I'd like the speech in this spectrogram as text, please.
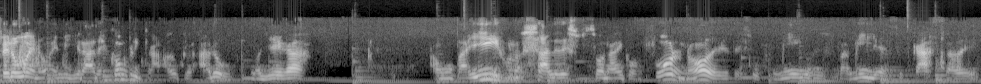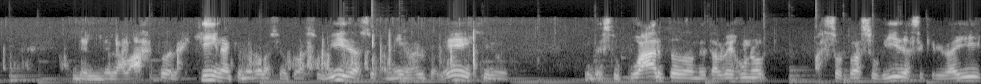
pero bueno, emigrar es complicado, claro, no llega un país, uno sale de su zona de confort, ¿no? de, sus amigos, de su familia, de su casa, de, del, abasto de la esquina que uno conoció toda su vida, sus amigos del colegio, de su cuarto donde tal vez uno pasó toda su vida, se crió ahí,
